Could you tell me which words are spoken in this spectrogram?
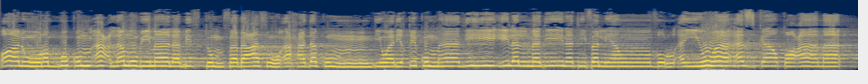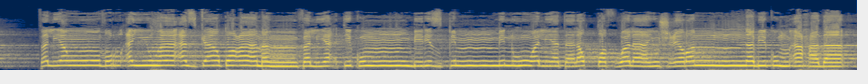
قالوا ربكم أعلم بما لبثتم فبعثوا أحدكم بورقكم هذه إلى المدينة فلينظر أيها أزكى طعاما فلينظر أيها أزكى طعاما فليأتكم برزق منه وليتلطف ولا يشعرن بكم أحداً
